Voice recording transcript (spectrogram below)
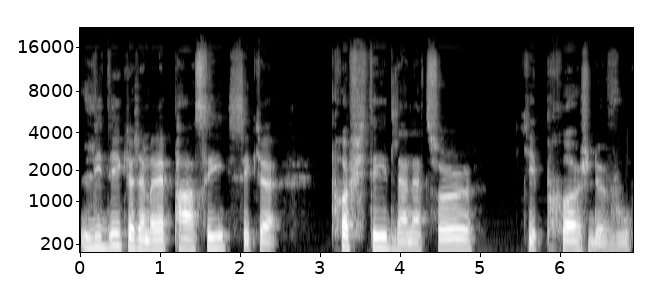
l'idée que j'aimerais passer, c'est que profiter de la nature, qui est proche de vous.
